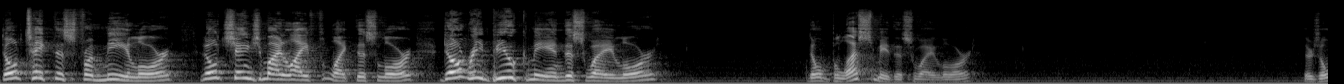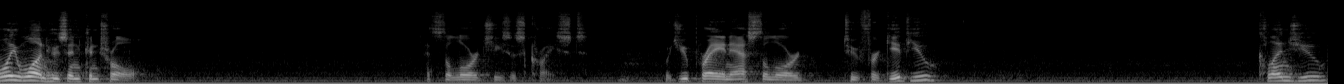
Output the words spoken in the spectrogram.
Don't take this from me, Lord. Don't change my life like this, Lord. Don't rebuke me in this way, Lord. Don't bless me this way, Lord. There's only one who's in control. That's the Lord Jesus Christ. Would you pray and ask the Lord to forgive you, cleanse you,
